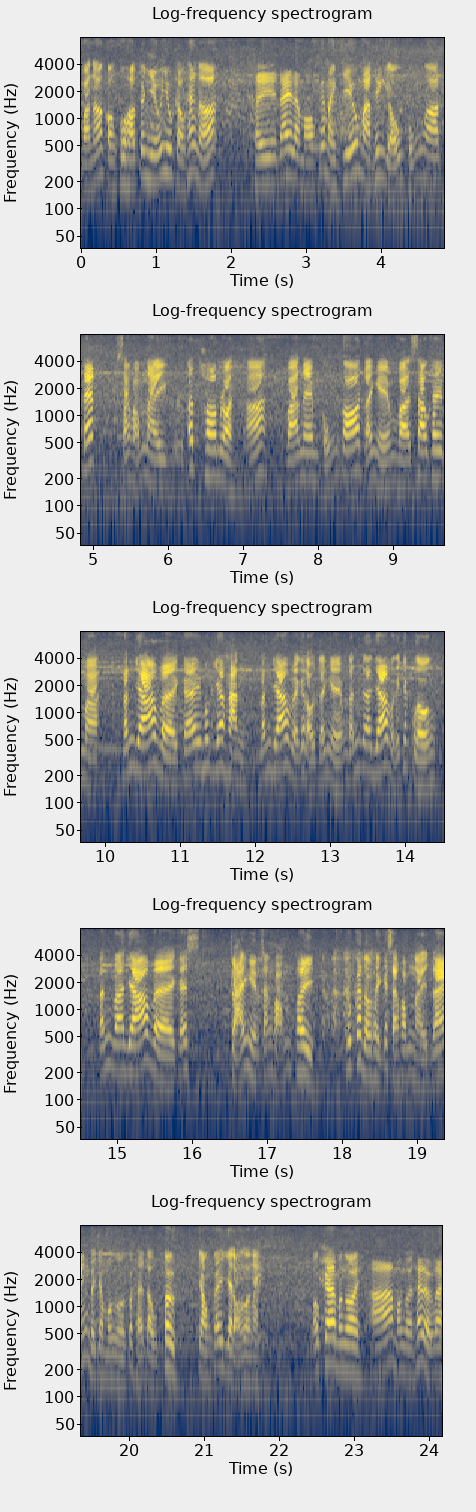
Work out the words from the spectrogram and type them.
và nó còn phù hợp cho nhiều cái nhu cầu khác nữa. Thì đây là một cái màn chiếu mà Thiên Vũ cũng uh, test sản phẩm này ít hôm rồi. Đó và anh em cũng có trải nghiệm và sau khi mà đánh giá về cái mức giá thành đánh giá về cái độ trải nghiệm đánh giá về cái chất lượng đánh giá về cái trải nghiệm sản phẩm thì lúc kết được thì cái sản phẩm này đáng để cho mọi người có thể đầu tư trong cái giai đoạn lần này. Ok mọi người. À, mọi người thấy được đây.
